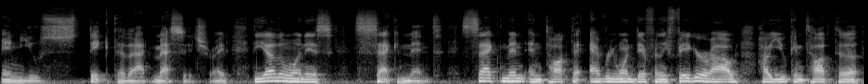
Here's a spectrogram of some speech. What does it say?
and you stick to that message, right? The other one is segment. Segment and talk to everyone differently. Figure out how you can talk to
